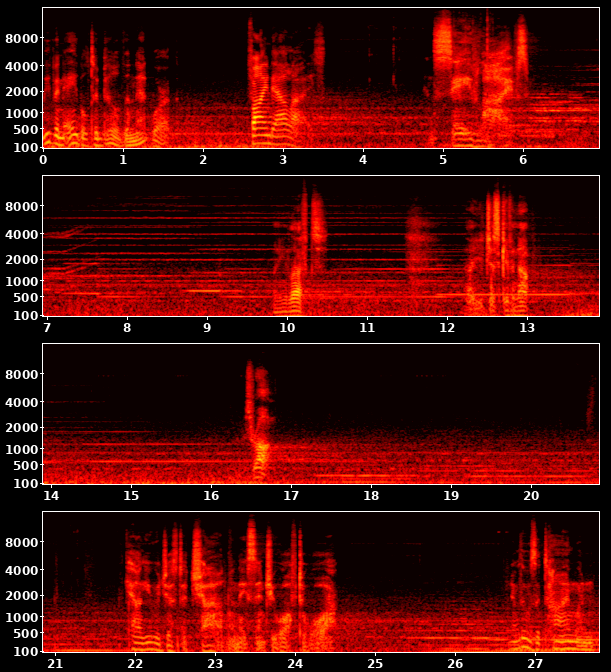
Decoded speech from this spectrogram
we've been able to build the network. Find allies. And save lives. When you left, I thought you'd just given up. Was wrong. Cal, you were just a child when they sent you off to war. You know, there was a time when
